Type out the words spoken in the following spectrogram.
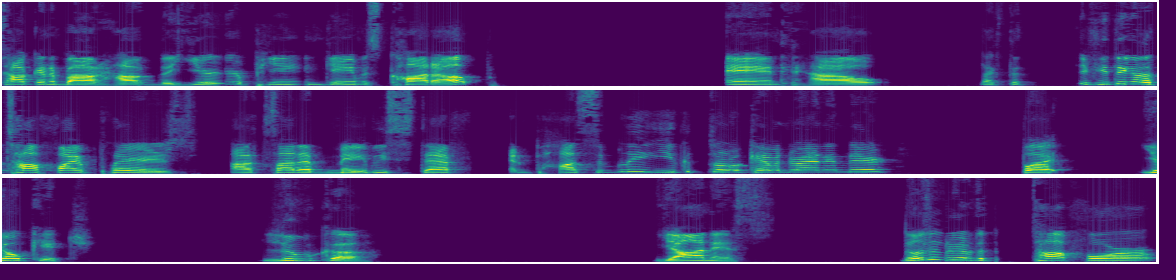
talking about how the European game is caught up, and how like the if you think of the top five players outside of maybe Steph and possibly you could throw Kevin Durant in there, but Jokic, Luka, Giannis, those are the top four,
